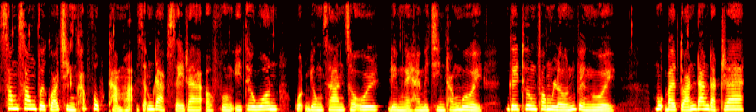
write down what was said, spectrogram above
Song song với quá trình khắc phục thảm họa dẫm đạp xảy ra ở phường Itaewon, quận Yongsan, Seoul đêm ngày 29 tháng 10, gây thương vong lớn về người. Một bài toán đang đặt ra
